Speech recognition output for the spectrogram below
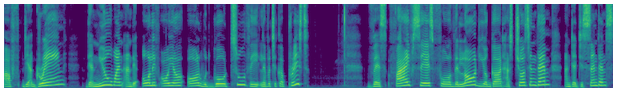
of their grain, their new wine, and the olive oil, all would go to the Levitical priest. Verse 5 says, For the Lord your God has chosen them and their descendants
